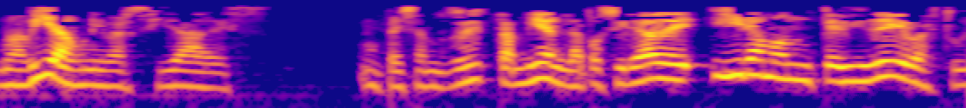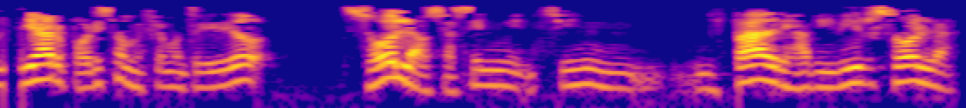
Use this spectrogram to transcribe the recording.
no había universidades en Paysandú. Entonces también la posibilidad de ir a Montevideo a estudiar, por eso me fui a Montevideo sola, o sea, sin, sin mis padres, a vivir sola.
